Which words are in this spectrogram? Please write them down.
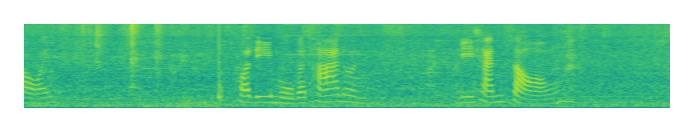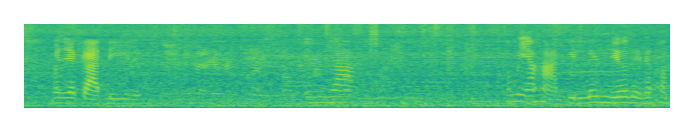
ร้อย พอดีหมูกระทะนุ่น มีชั้นสอง บรรยากาศดีเลยเอ็นย่างก็มีอาหารกินเล่นเยอะเลยนะคะ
